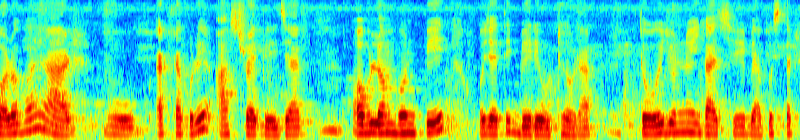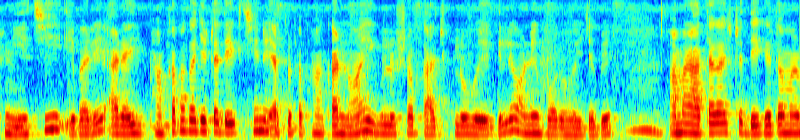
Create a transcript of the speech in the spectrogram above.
বড় হয় আর ও একটা করে আশ্রয় পেয়ে যায় অবলম্বন পেয়ে ও যাতে বেড়ে ওঠে ওরা। তো ওই জন্য এই গাছের ব্যবস্থাটা নিয়েছি। এবারে আর এই ফাঁকা ফাঁকা যেটা দেখছেন, এতটা ফাঁকা নয়, এগুলো সব গাছগুলো হয়ে গেলে অনেক বড় হয়ে যাবে। আমার আতা গাছটা দেখে তো আমার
